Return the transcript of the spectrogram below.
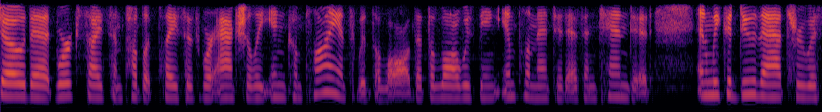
show that work sites and public places were actually in compliance with the law, that the law was being implemented as intended. And we could do that through a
